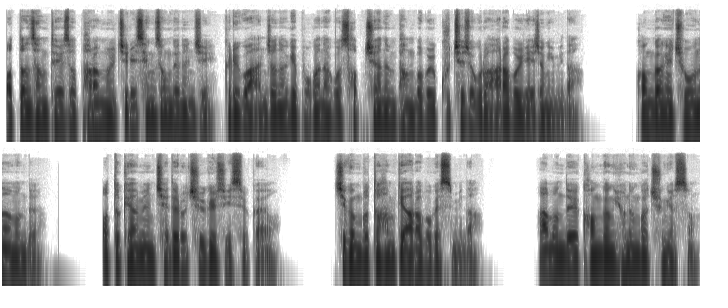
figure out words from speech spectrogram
어떤 상태에서 발암물질이 생성되는지, 그리고 안전하게 보관하고 섭취하는 방법을 구체적으로 알아볼 예정입니다. 건강에 좋은 아몬드, 어떻게 하면 제대로 즐길 수 있을까요? 지금부터 함께 알아보겠습니다. 아몬드의 건강 효능과 중요성.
